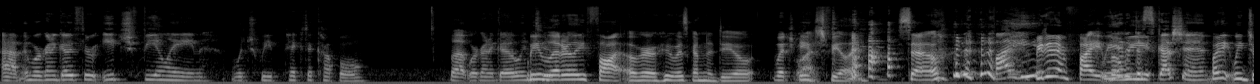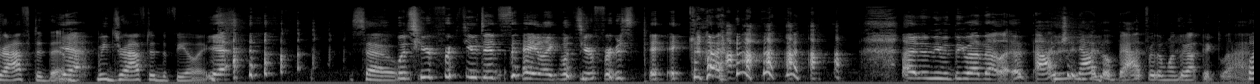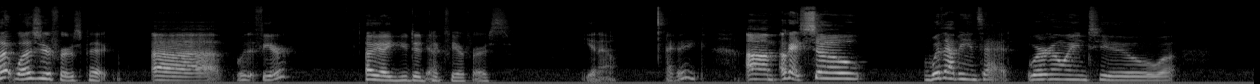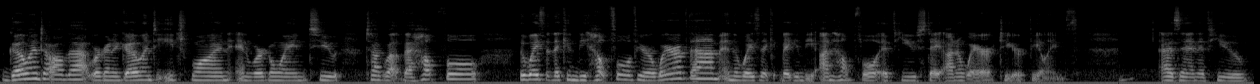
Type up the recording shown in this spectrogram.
Um, and we're going to go through each feeling, which we've picked a couple, but we're going to go into We literally fought over who was going to do Which one? each feeling. so fight. we didn't fight, We had a discussion. but we drafted them. Yeah. we drafted the feelings. yeah. So what's your first? You did say like, what's your first pick? I didn't even think about that. Like, actually, now I feel bad for the ones that got picked last. what was your first pick? Uh, was it fear? Oh yeah, you did pick fear first. you know, I think. Um, okay, so with that being said, we're going to go into all of that. We're going to go into each one and we're going to talk about the helpful, the ways that they can be helpful if you're aware of them, and the ways that they can be unhelpful if you stay unaware to your feelings. As in, if you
